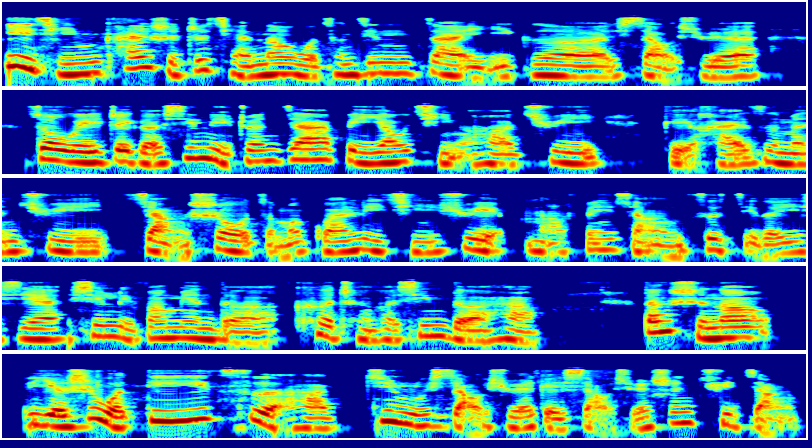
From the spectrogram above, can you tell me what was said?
疫情开始之前呢，我曾经在一个小学。作为这个心理专家被邀请哈，去给孩子们去讲授怎么管理情绪啊，分享自己的一些心理方面的课程和心得哈。当时呢，也是我第一次哈进入小学给小学生去讲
